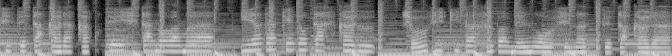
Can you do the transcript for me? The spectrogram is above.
してたから確定したのはまあ、嫌だけど助かる。正直出す場面を失ってたから、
